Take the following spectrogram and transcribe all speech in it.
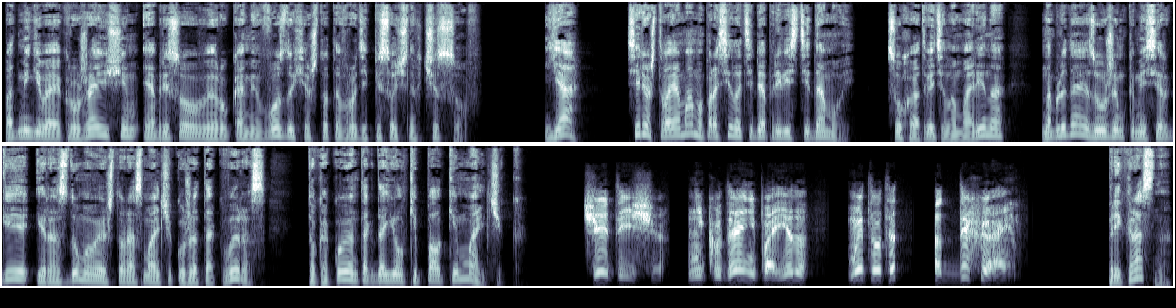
подмигивая окружающим и обрисовывая руками в воздухе что-то вроде песочных часов. «Я? Сереж, твоя мама просила тебя привезти домой», — сухо ответила Марина, наблюдая за ужимками Сергея и раздумывая, что раз мальчик уже так вырос, то какой он тогда елки-палки мальчик? «Че это еще? Никуда я не поеду. Мы тут отдыхаем». «Прекрасно.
